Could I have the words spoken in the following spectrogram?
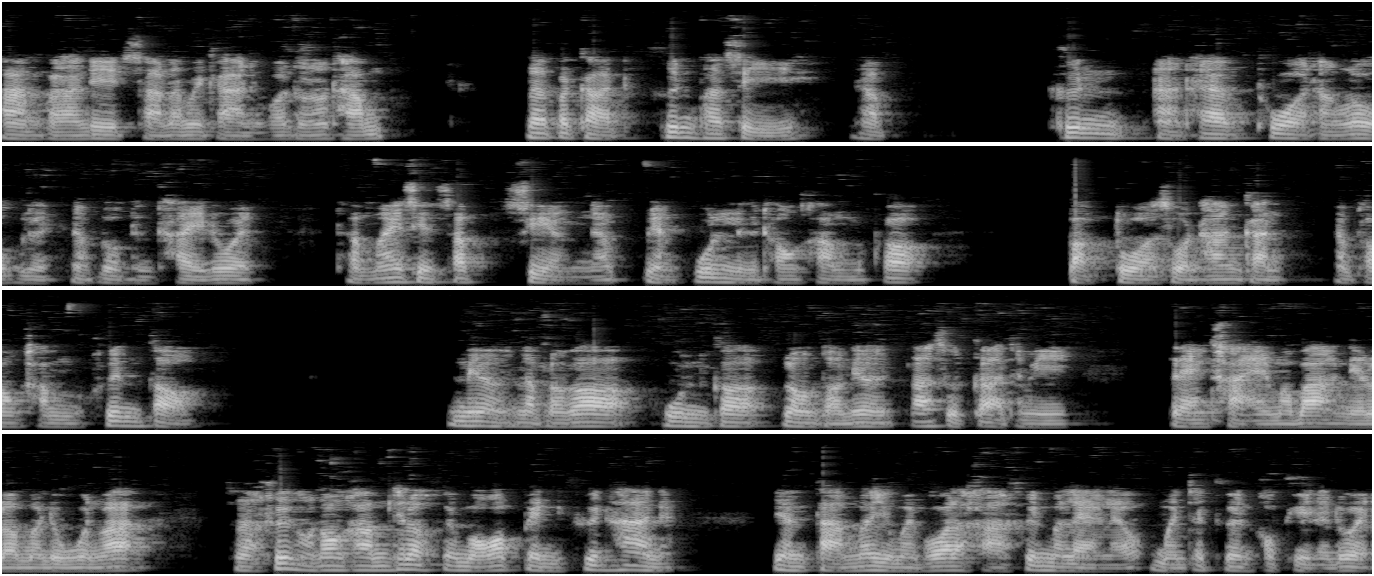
ทางประธานาธิบดีสหรัฐอเมริกาหรือว่าโดนัลด์ทรัมป์ได้ประกาศขึ้นภาษีนะครับ ขึ้นอาแทบทั่วทั้งโลกเลยนะรวมถึงไทยด้วยทำให้สินทรัพย์เสี่ยงนะอย่างหุ้นหรือทองคำก็ปรับตัวส่วนทางกันนะทองคำขึ้นต่อ เนื่องแล้วก็หุ้นก็ลงต่อเนื่องล่าสุดก็อาจจะมีแรงขายมาบ้างเดี๋ยวเรามาดูกันว่าสำหรับขึ้นของทองคำที่เราเคยมองว่าเป็นขึ้นห้าเนี่ยยังตามได้อยู่ไหมเพราะว่าราคาขึ้นมาแรงแล้วเหมือนจะเกินขอบเขตแล้วด้วย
